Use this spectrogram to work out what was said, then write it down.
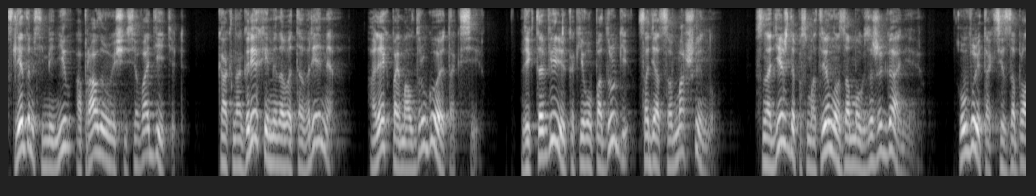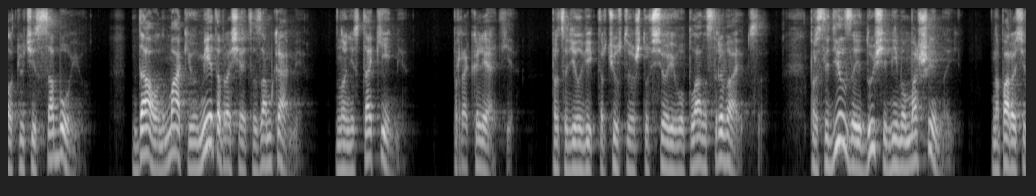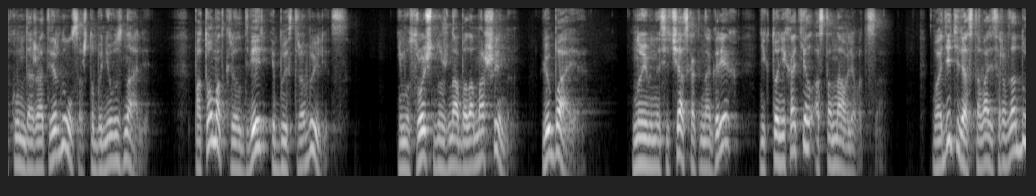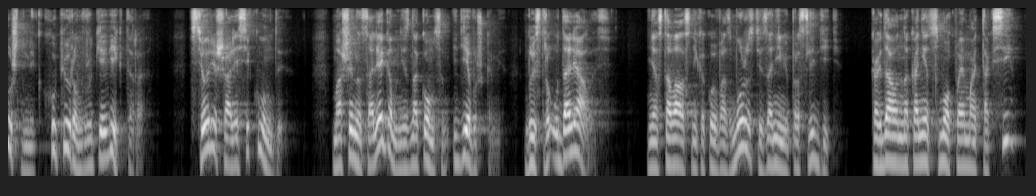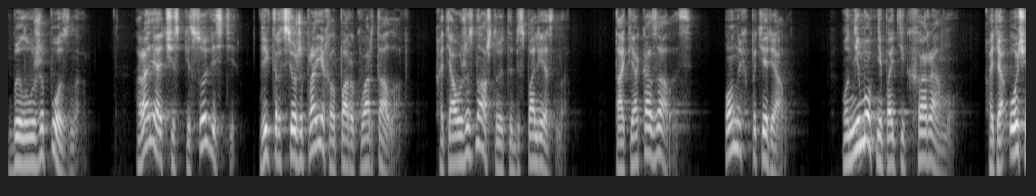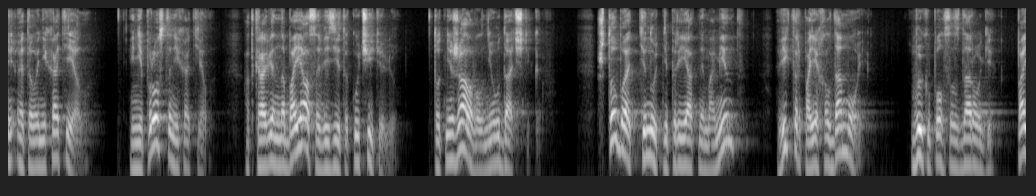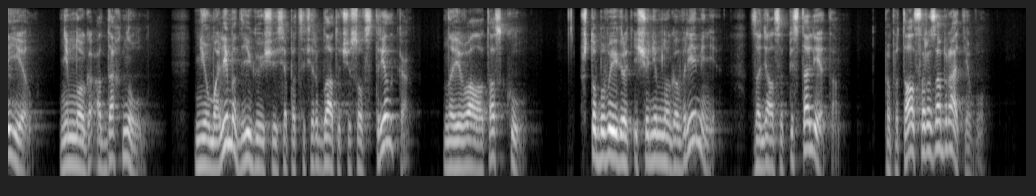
Следом семенил оправдывающийся водитель. Как на грех именно в это время Олег поймал другое такси. Виктор видел, как его подруги садятся в машину. С надеждой посмотрел на замок зажигания. Увы, таксист забрал ключи с собою. Да, он маг и умеет обращаться с замками, но не с такими. Проклятье. Процедил Виктор, чувствуя, что все его планы срываются. Проследил за идущей мимо машиной. На пару секунд даже отвернулся, чтобы не узнали. Потом открыл дверь и быстро вылез. Ему срочно нужна была машина. Любая. Но именно сейчас, как на грех, никто не хотел останавливаться. Водители оставались равнодушными к купюрам в руке Виктора. Все решали секунды. Машина с Олегом, незнакомцем и девушками быстро удалялась. Не оставалось никакой возможности за ними проследить. Когда он наконец смог поймать такси, было уже поздно. Ради очистки совести Виктор все же проехал пару кварталов, хотя уже знал, что это бесполезно. Так и оказалось. Он их потерял. Он не мог не пойти к Хараму, хотя очень этого не хотел. И не просто не хотел, откровенно боялся визита к учителю. Тот не жаловал неудачников. Чтобы оттянуть неприятный момент, Виктор поехал домой. Выкупался с дороги, поел, немного отдохнул. Неумолимо двигающаяся по циферблату часов стрелка навевала тоску. Чтобы выиграть еще немного времени – занялся пистолетом. Попытался разобрать его,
